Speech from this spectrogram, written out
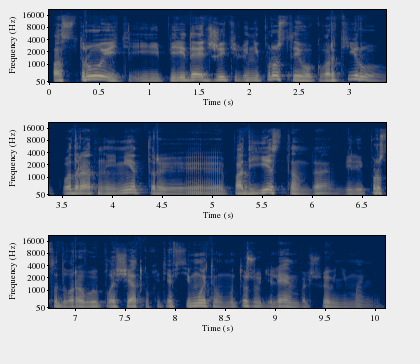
построить и передать жителю не просто его квартиру, квадратные метры, подъезд там, да, или просто дворовую площадку, хотя всему этому мы тоже уделяем большое внимание.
